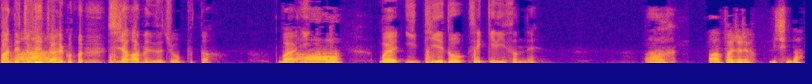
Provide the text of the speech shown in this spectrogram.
반대쪽인 아. 줄 알고, 시작화면에서 죽어붙다. 뭐야, 이, 아, 뭐야, 이 뒤에도 새끼리 있었네. 아, 아, 발 저려. 미친다.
